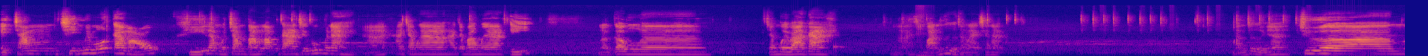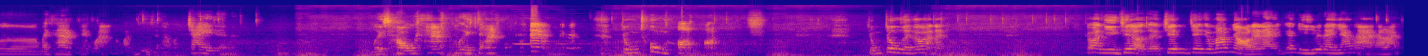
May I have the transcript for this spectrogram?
791k máu khí là 185k trên bút bên này. À, 200k 230k khí. Nội công uh, 113k à, bắn thử thằng này xem nào. Bắn thử nhá. Chưa uh, bạch hạt nhé các bạn. Bắn thử xem nào bắn chay thế này 16k 18 chúng trùng họ. Chúng trùng rồi các bạn này. Các bạn nhìn trên ở trên trên cái map nhỏ này này các nhìn bên này nhá. Này đấy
